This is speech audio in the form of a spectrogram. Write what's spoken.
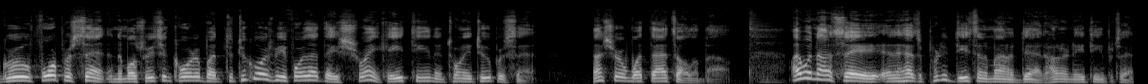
grew 4% in the most recent quarter, but the two quarters before that, they shrank 18 and 22%. Not sure what that's all about. I would not say, and it has a pretty decent amount of debt, 118%.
